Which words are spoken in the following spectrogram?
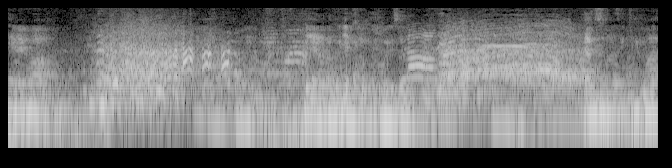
ท่ไหมพ่อผมพยายามทำทุกอย่างให้ลงตัวที่สุดดังสุภาษิตที่ว่า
